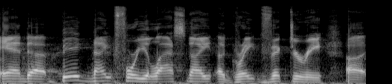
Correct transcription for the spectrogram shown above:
And uh, big night for you last night, a great victory. Uh,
